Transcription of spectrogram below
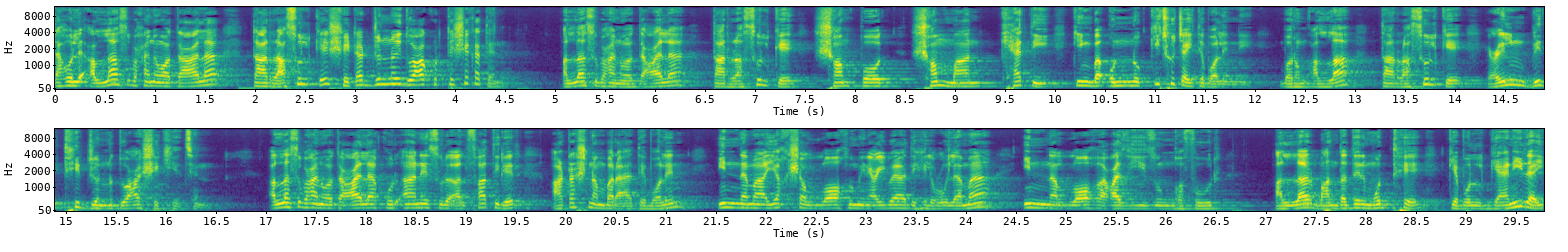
তাহলে আল্লাহ সুবাহানুয়া তালা তাঁর রাসুলকে সেটার জন্যই দোয়া করতে শেখাতেন। আল্লাহ সুবাহানুয়া তালা তাঁর রাসুলকে সম্পদ, সম্মান, খ্যাতি কিংবা অন্য কিছু চাইতে বলেননি। বরং আল্লাহ তাঁর রাসুলকে ইলম বৃদ্ধির জন্য দোয়া শিখিয়েছেন। আল্লাহ সুবাহান ওয়া তালা কুরআনে সুর আল ফাতিরের আটাশ নম্বর আয়াতে বলেন, ইন্নামা ইয়াকশাল্লাহ মিন আইবাদিহিল উলামা, ইন্নাল্লাহ আজিজুং গফুর। আল্লাহর বান্দাদের মধ্যে কেবল জ্ঞানীরাই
